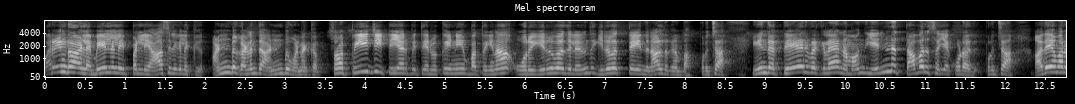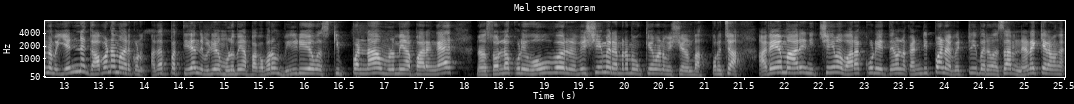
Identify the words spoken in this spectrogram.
வருங்கால மேல்நிலைப்பள்ளி ஆசிரியர்களுக்கு அன்பு கலந்த அன்பு வணக்கம். ஸோ பிஜி டிஆர்பி தேர்வுக்கு இனியும் பார்த்தீங்கன்னா ஒரு இருபதுலேருந்து இருபத்தைந்து நாள் இருக்குன்பா புரிச்சா இந்த தேர்வுகளை நம்ம வந்து என்ன தவறு செய்யக்கூடாது. புரிச்சா அதே மாதிரி நம்ம என்ன கவனமாக இருக்கணும். அதை பற்றி தான் இந்த வீடியோ முழுமையாக பார்க்க போகிறோம் வீடியோவை ஸ்கிப் பண்ணால் முழுமையாக பாருங்கள் நான் சொல்லக்கூடிய ஒவ்வொரு விஷயமே ரொம்ப ரொம்ப முக்கியமான விஷயம்பா புரிச்சா அதே மாதிரி நிச்சயமாக வரக்கூடிய தேர்வு நான் கண்டிப்பாக நான் வெற்றி பெறுவேன் சார். நினைக்கிறவங்க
